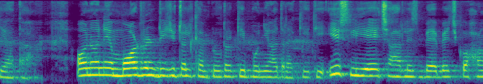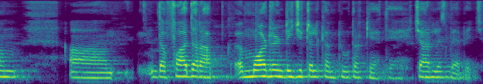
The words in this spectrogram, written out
किया था। उन्होंने मॉडर्न डिजिटल कंप्यूटर की बुनियाद रखी थी। इसलिए चार्ल्स बेबेज को हम the father of modern digital computer कहते हैं चार्ल्स बेबेज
